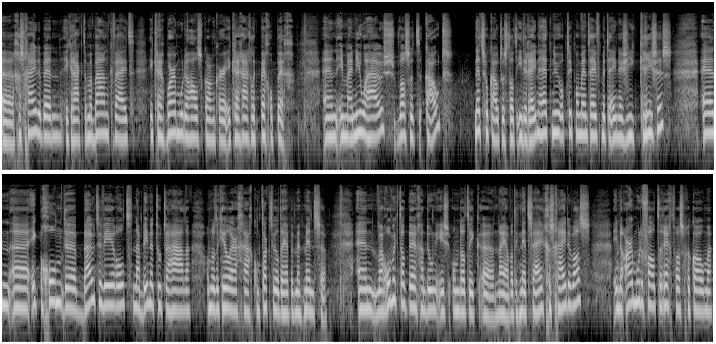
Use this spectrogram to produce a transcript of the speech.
uh, gescheiden ben. Ik raakte mijn baan kwijt. Ik kreeg baarmoederhalskanker. Ik kreeg eigenlijk pech op pech. En in mijn nieuwe huis was het koud. Net zo koud als dat iedereen het nu op dit moment heeft met de energiecrisis. En uh, ik begon de buitenwereld naar binnen toe te halen, omdat ik heel erg graag contact wilde hebben met mensen. En waarom ik dat ben gaan doen, is omdat ik, uh, nou ja, wat ik net zei, gescheiden was. In de armoedeval terecht was gekomen.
